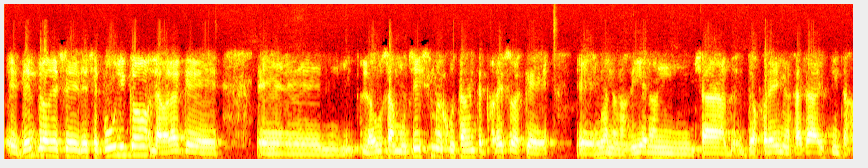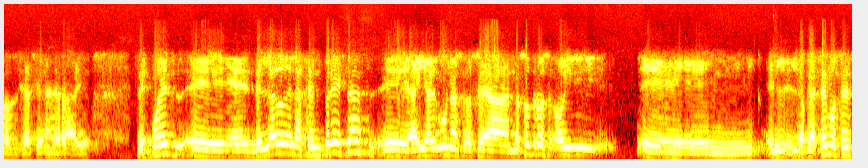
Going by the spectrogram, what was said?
eh, dentro de ese, de ese público, la verdad que lo usan muchísimo y justamente por eso es que, bueno, nos dieron ya dos premios acá a distintas asociaciones de radio. Después, del lado de las empresas, hay algunas, o sea, nosotros hoy eh, lo que hacemos es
